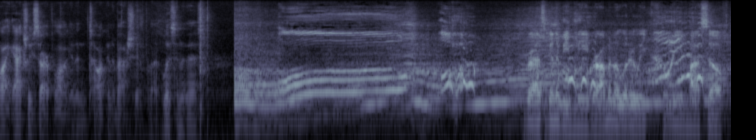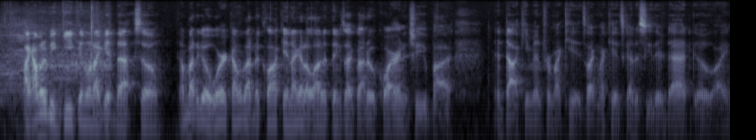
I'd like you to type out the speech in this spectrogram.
like actually start vlogging and talking about shit. But listen to this. Oh. Bro, that's gonna be me, bro. I'm gonna literally cream myself. Like, I'm gonna be geeking when I get that. So, I'm about to go work. I'm about to clock in. I got a lot of things I've got to acquire and achieve by and document for my kids. Like, my kids got to see their dad go, like,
